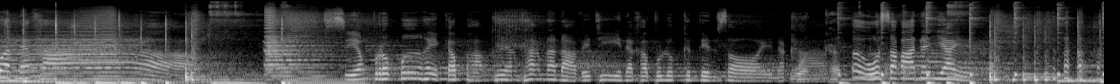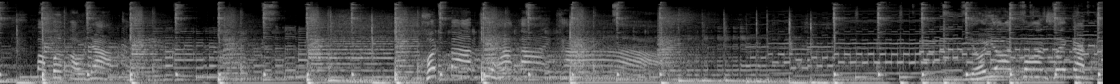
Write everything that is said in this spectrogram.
วดนะคะ เสียงปรบมือให้กับหางเครื่องทางนาดาเวทีนะคะผู้ลุกขึ้นเต้นซอยนะอ้วคะเออโอสบานนะใหญ่ มาเบิกเอายากค่ะคนบาปที่หักอายค่ะเหยวยอดฟอนใส่กันค่ะ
